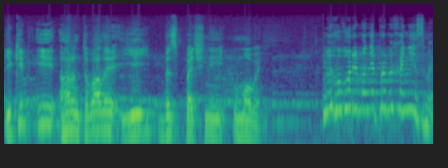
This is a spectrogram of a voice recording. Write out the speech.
які б і гарантували їй безпечні умови. Ми говоримо не про механізми,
